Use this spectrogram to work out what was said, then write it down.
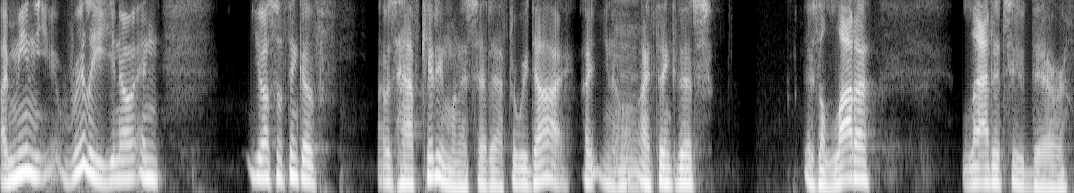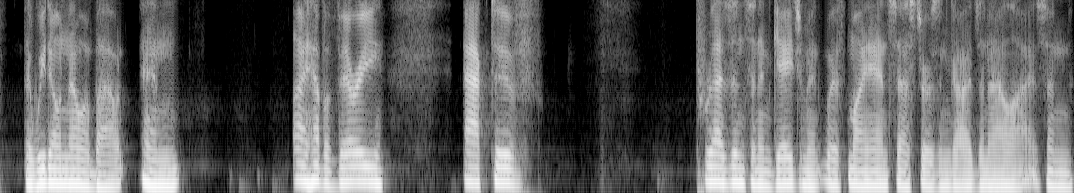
I mean really you know and you also think of i was half kidding when i said after we die. I you know mm. i think that there's a lot of latitude there that we don't know about and i have a very active presence and engagement with my ancestors and guides and allies. And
